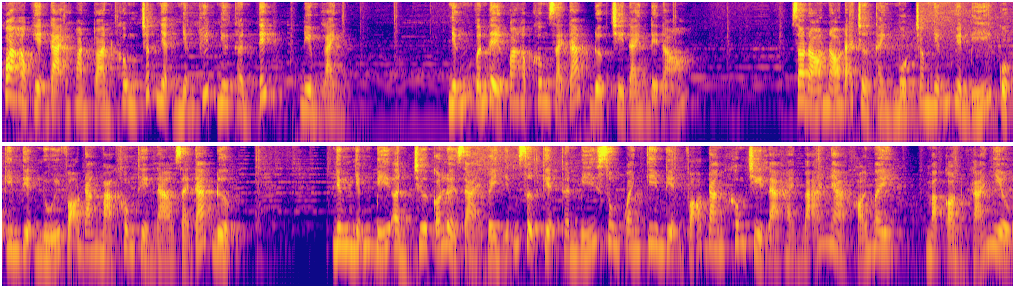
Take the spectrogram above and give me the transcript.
Khoa học hiện đại hoàn toàn không chấp nhận những thuyết như thần tích, điềm lành. Những vấn đề khoa học không giải đáp được chỉ đành để đó. Do đó nó đã trở thành một trong những huyền bí của kim điện núi Võ Đăng mà không thể nào giải đáp được. Nhưng những bí ẩn chưa có lời giải về những sự kiện thần bí xung quanh kim điện Võ Đăng không chỉ là hải mã nhà khói mây, mà còn khá nhiều.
